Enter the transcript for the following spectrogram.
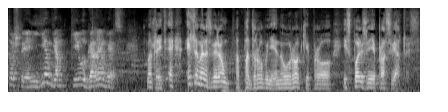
то, что я не ем, я килу гарем. Смотрите, э, это мы разберем подробнее на уроке про использование про святость.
